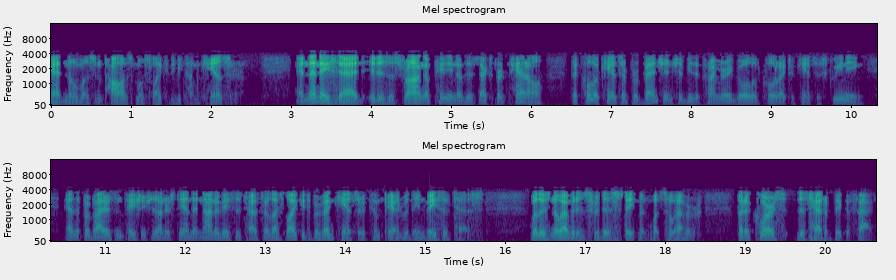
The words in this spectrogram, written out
adenomas and polyps most likely to become cancer. And then they said, it is a strong opinion of this expert panel that colorectal cancer prevention should be the primary goal of colorectal cancer screening and the providers and patients should understand that non-invasive tests are less likely to prevent cancer compared with the invasive tests. Well, there's no evidence for this statement whatsoever. But of course, this had a big effect.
